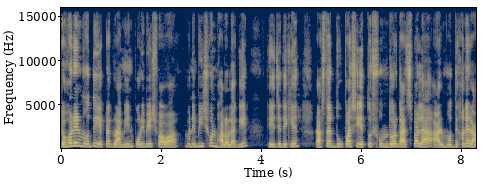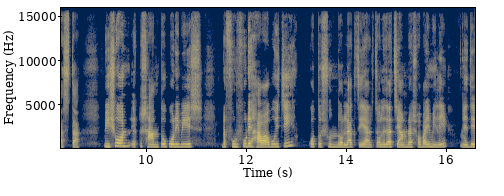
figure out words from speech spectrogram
শহরের মধ্যে একটা গ্রামীণ পরিবেশ পাওয়া মানে ভীষণ ভালো লাগে। এই যে দেখেন, রাস্তার দুপাশে এত সুন্দর গাছপালা আর মধ্যেখানে রাস্তা। ভীষণ একটা শান্ত পরিবেশ, একটা ফুরফুরে হাওয়া বইছে, কত সুন্দর লাগছে। আর চলে যাচ্ছে আমরা সবাই মিলে। এই যে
